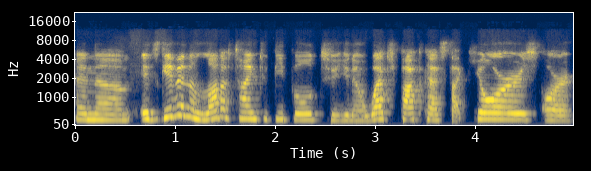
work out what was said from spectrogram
and um, it's given a lot of time to people to you know watch podcasts like yours or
